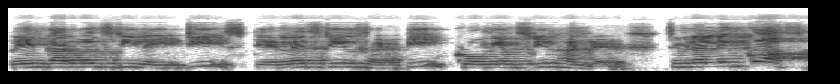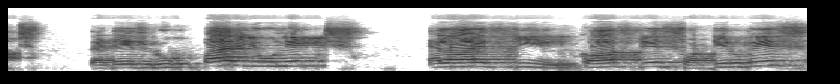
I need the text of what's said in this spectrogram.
plain carbon steel 80, stainless steel 30, chromium steel 100. Similarly, cost that is rupee per unit alloy steel cost is 40 rupees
